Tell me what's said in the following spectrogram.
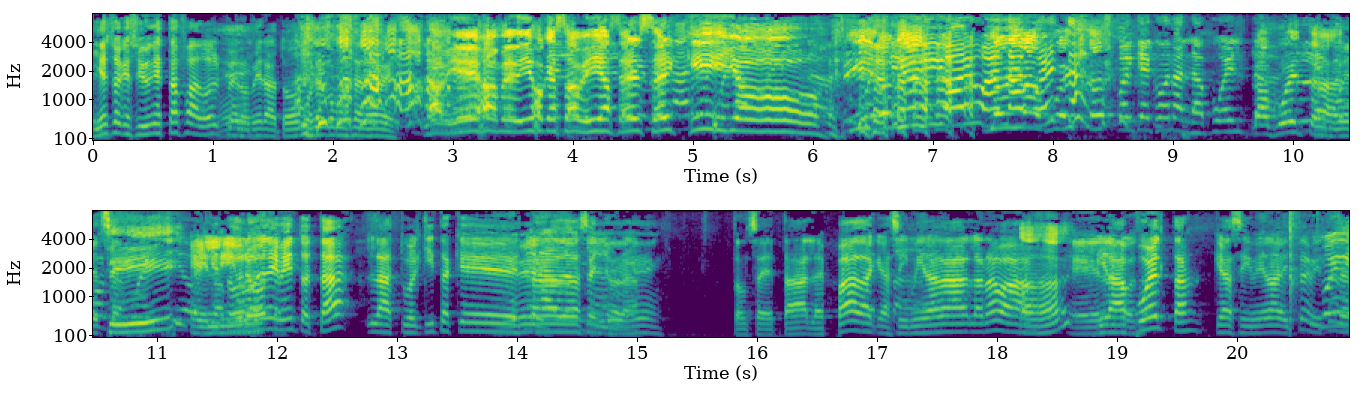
Y eso que soy un estafador, pero mira, todo ocurrió como se debe. La vieja me dijo que sabía hacer cerquillo. Sí, yo la la puerta. Porque Conan, la puerta. La puerta, sí. El libro- los elementos está las tuerquitas que están de la señora. Entonces está la espada que asimila la, la navaja. Ajá. Y la puerta que asimila, ¿viste? ¿Viste? Muy bien.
